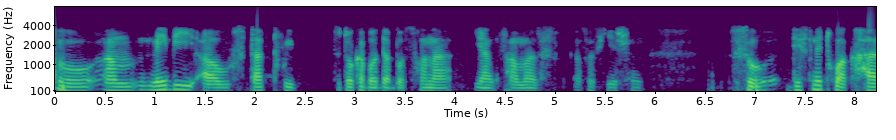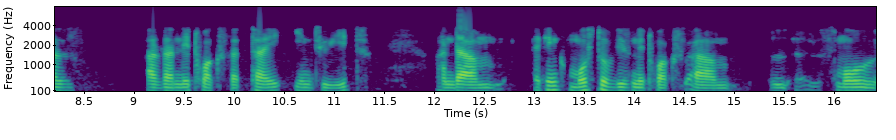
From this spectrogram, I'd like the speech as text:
so um, maybe I'll start with to talk about the Botswana Young Farmers Association. So this network has other networks that tie into it, and um, I think most of these networks, um, small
